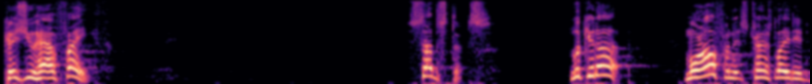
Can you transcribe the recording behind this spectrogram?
Because you have faith. Substance. Look it up. More often it's translated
